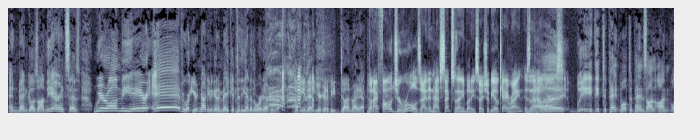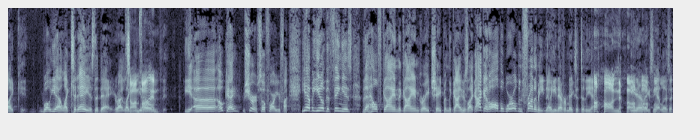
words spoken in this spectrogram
and Ben goes on the air and says, we're on the air everywhere. You're not even going to make it to the end of the word everywhere. I mean, that you're going to be done right after. But that. I followed your rules. I didn't have sex with anybody, so I should be okay, right? Isn't that how it works? Uh, it, it depends. Well, it depends on on like. Well, yeah, like today is the day, right? Like So I'm you know, fine. Yeah. Uh, okay. Sure. So far, you're fine. Yeah, but you know the thing is, the health guy and the guy in great shape and the guy who's like, I got all the world in front of me. No, he never makes it to the end. Oh no! He never makes it. Yeah, listen,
